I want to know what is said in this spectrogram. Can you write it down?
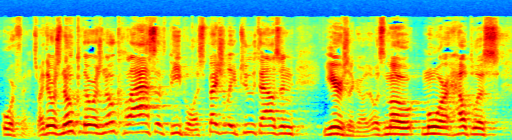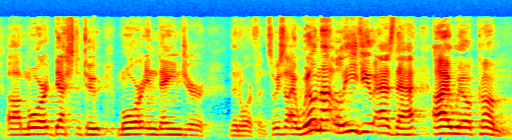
orphans. Right? There, was no, there was no class of people, especially 2,000 years ago, that was mo- more helpless, uh, more destitute, more in danger than orphans. So he says, I will not leave you as that, I will come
